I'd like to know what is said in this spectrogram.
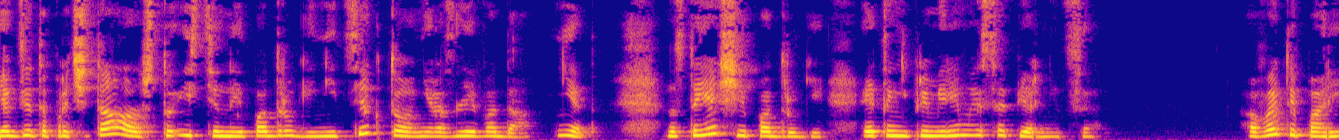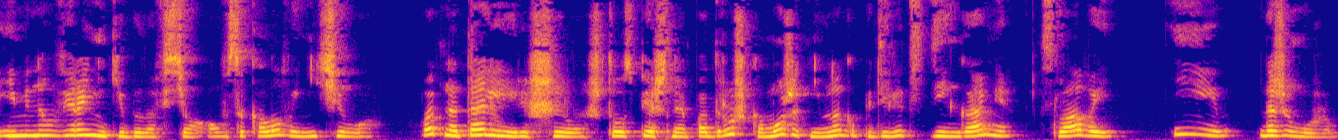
Я где-то прочитала, что истинные подруги не те, кто не разлей вода. Нет, настоящие подруги — это непримиримые соперницы, а в этой паре именно у Вероники было все, а у Соколовой ничего. Вот Наталья и решила, что успешная подружка может немного поделиться деньгами, славой и даже мужем.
